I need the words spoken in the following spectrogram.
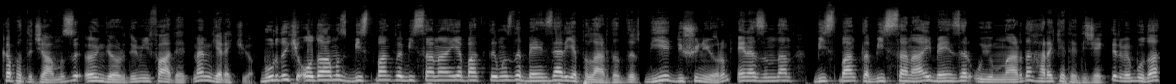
kapatacağımızı öngördüğümü ifade etmem gerekiyor. Buradaki odağımız BIST Bank ve BIST Sanayi'ye baktığımızda benzer yapılardadır diye düşünüyorum. En azından BIST Bank'la BIST Sanayi benzer uyumlarda hareket edecektir ve bu da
